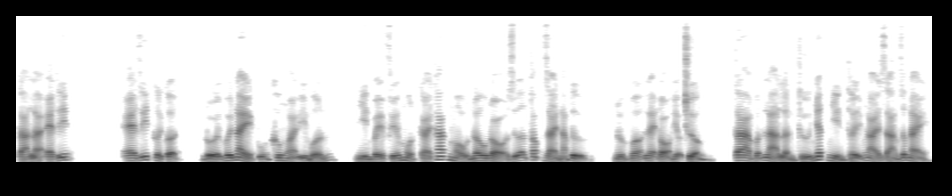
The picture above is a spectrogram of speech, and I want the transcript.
ta là ezit. Ezit cười cợt, đối với này cũng không ngoài ý muốn, nhìn về phía một cái khác màu nâu đỏ giữa tóc dài nam tử, được vợ lẹ đỏ hiệu trưởng, ta vẫn là lần thứ nhất nhìn thấy ngài dáng dấp này.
